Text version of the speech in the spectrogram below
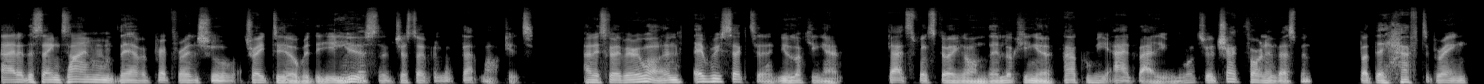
And at the same time, they have a preferential trade deal with the EU. So they've just opened up that market and it's going very well. And every sector you're looking at, that's what's going on. They're looking at how can we add value? We want to attract foreign investment, but they have to bring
